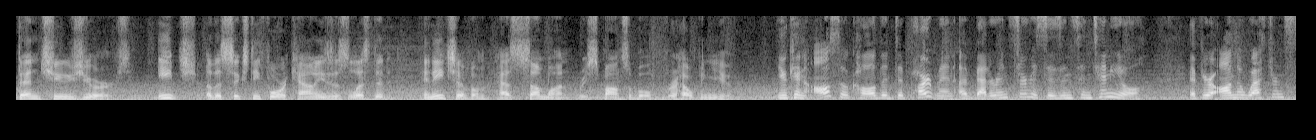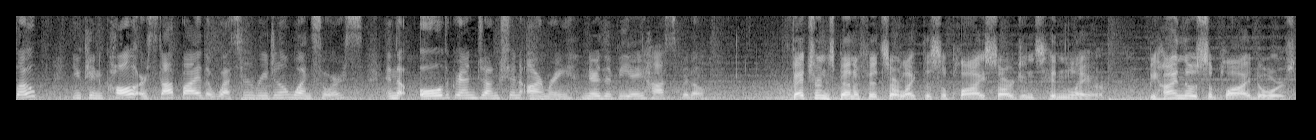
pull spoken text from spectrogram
Then choose yours. Each of the 64 counties is listed and each of them has someone responsible for helping you. You can also call the Department of Veteran Services in Centennial. If you're on the western slope, you can call or stop by the Western Regional One Source in the old Grand Junction Armory near the VA hospital. Veterans benefits are like the supply sergeant's hidden lair. Behind those supply doors,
